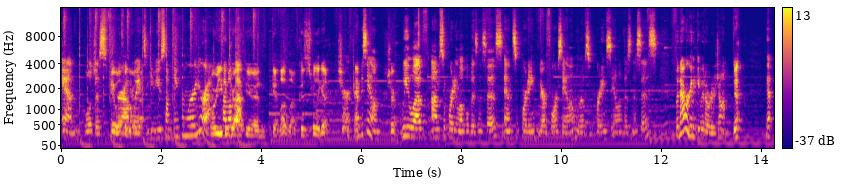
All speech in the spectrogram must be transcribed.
and we'll just Yeah, figure we'll out a way out. to give you something from where you're at. Or you How can drive that? here and get Love Love because it's really good. Sure, drive to Salem. Sure. We love um, supporting local businesses and supporting. We are for Salem. We love supporting Salem businesses. But now we're to give it over to John. Yeah. Yep.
